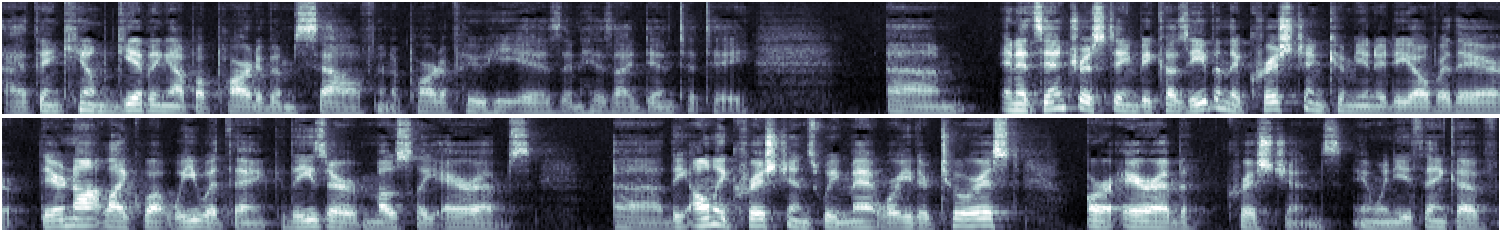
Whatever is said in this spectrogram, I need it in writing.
I think him giving up a part of himself and a part of who he is and his identity. Um, and it's interesting because even the Christian community over there, they're not like what we would think. These are mostly Arabs. Uh, the only Christians we met were either tourists or Arab Christians. And when you think of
